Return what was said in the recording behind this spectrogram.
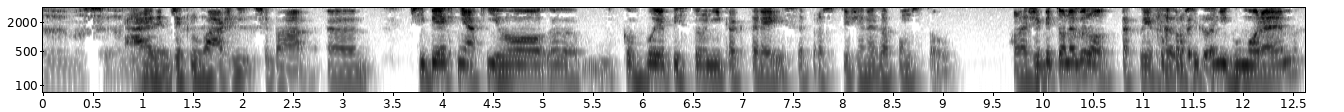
nevím, asi ani. Já nevím, řeknu vážný, třeba uh, příběh nějakého uh, kovboje pistolníka, který se prostě žene za pomstou. Ale že by to nebylo takový jako prosycený humorem,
